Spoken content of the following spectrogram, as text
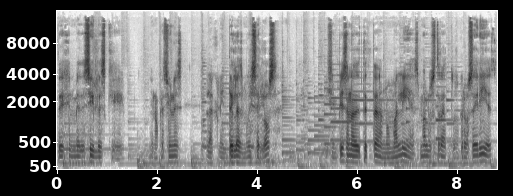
déjenme decirles que en ocasiones la clientela es muy celosa. Y si empiezan a detectar anomalías, malos tratos, groserías,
